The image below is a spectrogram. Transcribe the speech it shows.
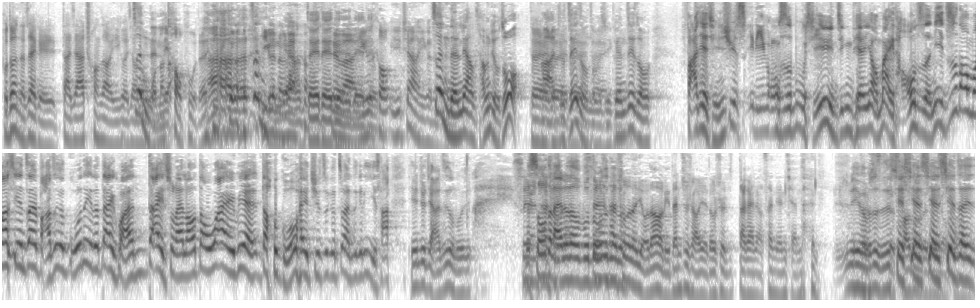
不断的在给大家创造一个叫我们正能量。靠谱的啊一个正 一个能量，对对对吧？一个靠一这样一个正能量长久做，啊，对啊就这种东西，跟这种发泄情绪，CD 公司不行，今天要卖桃子，你知道吗？现在把这个国内的贷款贷出来，然后到外面到国外去这个赚这个利差，天天就讲这种东西，虽然收得来的都不都是他说的有道理，但至少也都是大概两三年前的。那个不是现现现现在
